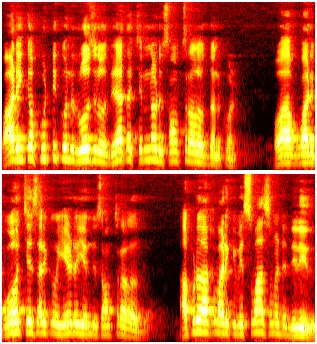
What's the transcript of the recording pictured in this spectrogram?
వాడు ఇంకా పుట్టి కొన్ని రోజులు అవుద్ది. లేదా చిన్నోడు సంవత్సరాలు అవుద్ది అనుకోండి. వా- వాడికి ఊహ వచ్చేసరికి ఏడు ఎనిమిది సంవత్సరాలు అవుద్ది. అప్పుడు వాడికి విశ్వాసం అంటే తెలియదు.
